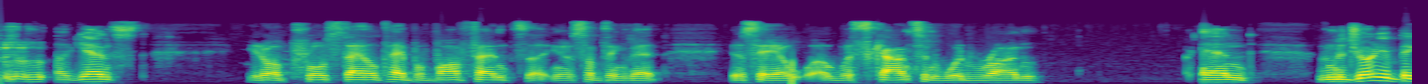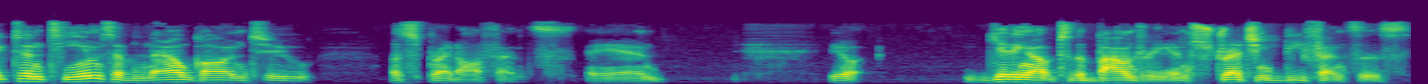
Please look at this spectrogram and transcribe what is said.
against you know, a pro style type of offense, uh, you know, something that, you know, say a, a, Wisconsin would run. And the majority of Big Ten teams have now gone to a spread offense and, you know, getting out to the boundary and stretching defenses.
